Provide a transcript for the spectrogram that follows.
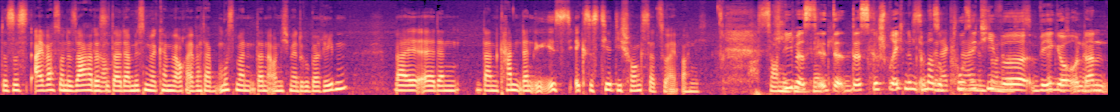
Das ist einfach so eine Sache, dass ja. da, da müssen wir, können wir auch einfach, da muss man dann auch nicht mehr drüber reden weil äh, dann, dann kann, dann ist, existiert die Chance dazu einfach nicht. Oh, ich liebe es, das Gespräch nimmt immer so positive Wege und dann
